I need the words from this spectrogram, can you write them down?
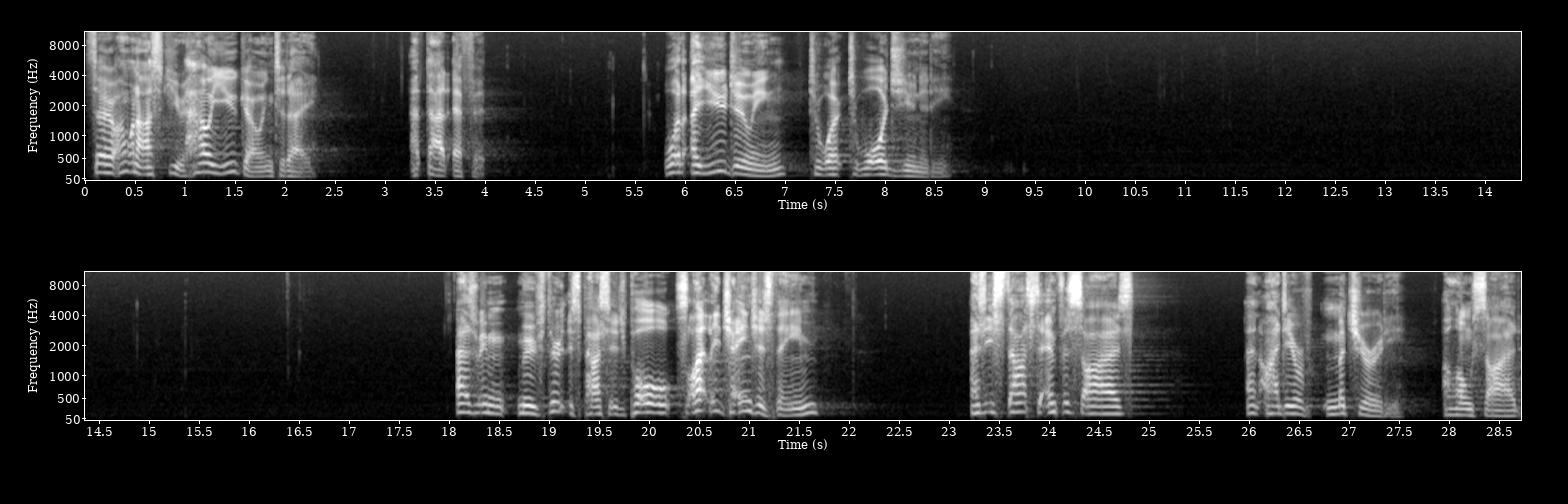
So I want to ask you, how are you going today at that effort? What are you doing to work towards unity? As we move through this passage, Paul slightly changes theme as he starts to emphasize an idea of maturity alongside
